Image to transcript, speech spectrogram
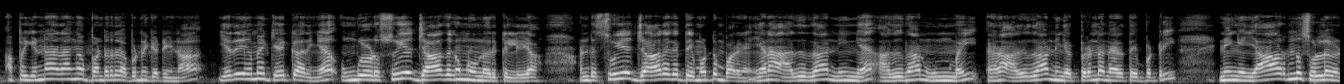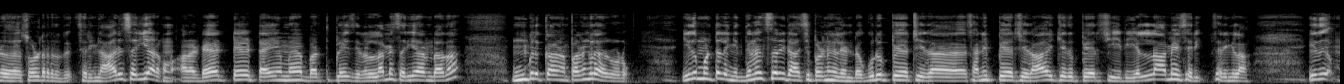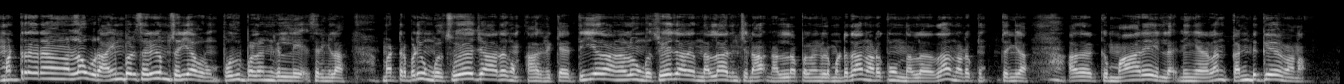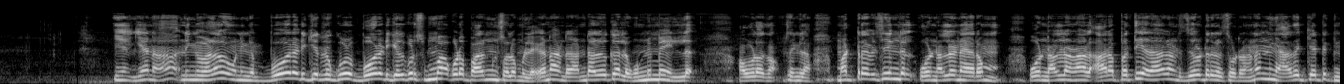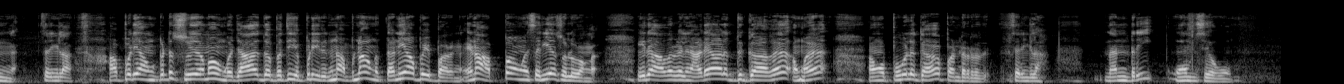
அப்போ என்னதாங்க பண்ணுறது அப்படின்னு கேட்டிங்கன்னா எதையுமே கேட்காதீங்க. உங்களோட சுய ஜாதகம்னு ஒன்று இருக்குது இல்லையா? அந்த சுய ஜாதகத்தை மட்டும் பாருங்கள் ஏன்னா அதுதான் நீங்கள் அதுதான் உண்மை. ஏன்னா அதுதான் நீங்கள் பிறந்த நேரத்தை பற்றி நீங்கள் யாருன்னு சொல்ல சொல்கிறது சரிங்களா? அது சரியாக இருக்கணும். அதில் டேட்டு டைமு பர்த் பிளேஸ் இதெல்லாமே சரியாக இருந்தால் தான் உங்களுக்கான பலன்கள் அது வரும். இது மட்டும் இல்லைங்க தினசரி ராசி பலன்கள் என்ற குரு பெயர்ச்சி சனிப்பெயர்ச்சி சனி பெயர்ச்சி பெயர்ச்சி இது எல்லாமே சரி சரிங்களா? இது மற்ற கிரகங்கள்லாம் ஒரு ஐம்பது சதவீதம் சரியாக வரும் பொது பலன்கள்லேயே சரிங்களா? மற்றபடி உங்கள் சுயஜாதகம் அது தீயதானாலும் உங்கள் சுயஜாதகம் நல்லா இருந்துச்சுன்னா நல்ல பலன்கள் மட்டும்தான் நடக்கும் நல்லதாக தான் நடக்கும் சரிங்களா? அதற்கு மாறே இல்லை நீங்கள் அதெல்லாம் கண்டுக்கவே வேணாம். ஏன்னா நீங்கள் வேணா நீங்கள் போர் அடிக்கிறது கூட போர் அடிக்கிறது கூட சும்மா கூட பாருங்கன்னு சொல்ல முடியல. ஏன்னா அந்த அந்த அளவுக்கு அதில் ஒன்றுமே இல்லை. அவ்வளோதான் சரிங்களா? மற்ற விஷயங்கள் ஒரு நல்ல நேரம் ஒரு நல்ல நாள் அதை பற்றி ஏதாவது அந்த திருடர்கள் சொல்கிறாங்கன்னா நீங்கள் அதை கேட்டுக்குங்க. சரிங்களா? அப்படியே அவங்ககிட்ட சுயமாக உங்கள் ஜாதகத்தை பற்றி எப்படி இருக்குன்னு அப்படின்னா அவங்க தனியாக போய் பாருங்கள் ஏன்னா அப்போ அவங்க சரியாக சொல்லுவாங்க. இது அவர்களின் அடையாளத்துக்காக அவங்க அவங்க புகழுக்காக பண்ணுறது சரிங்களா? நன்றி. ஓம் சேவோம்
